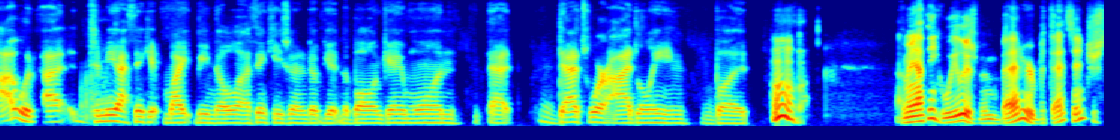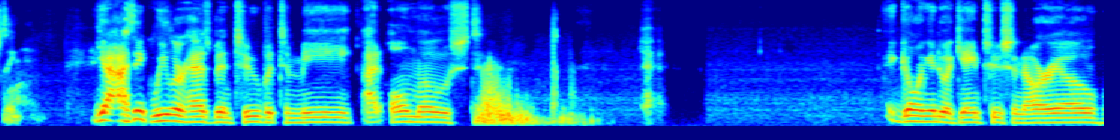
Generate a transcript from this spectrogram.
I would I to me I think it might be Nola. I think he's going to end up getting the ball in game 1. That that's where I'd lean, but hmm. I mean, I think Wheeler's been better, but that's interesting. Yeah, I think Wheeler has been too, but to me, I'd almost going into a game two scenario,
